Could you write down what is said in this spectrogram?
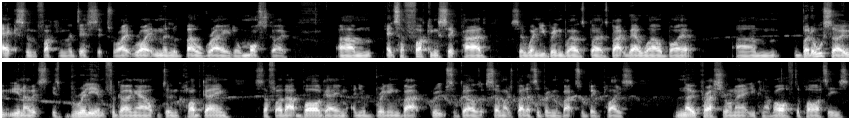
excellent fucking logistics, right, right in the middle of Belgrade or Moscow. Um, it's a fucking sick pad. So when you bring birds birds back, they're wild by it. Um, but also, you know, it's it's brilliant for going out doing club game stuff like that, bar game, and you're bringing back groups of girls. It's so much better to bring them back to a big place. No pressure on it. You can have after parties.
